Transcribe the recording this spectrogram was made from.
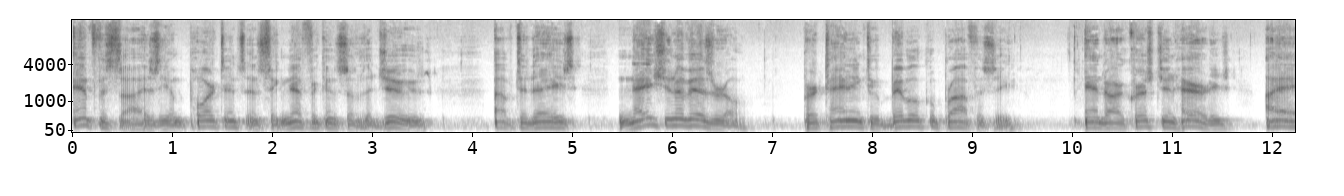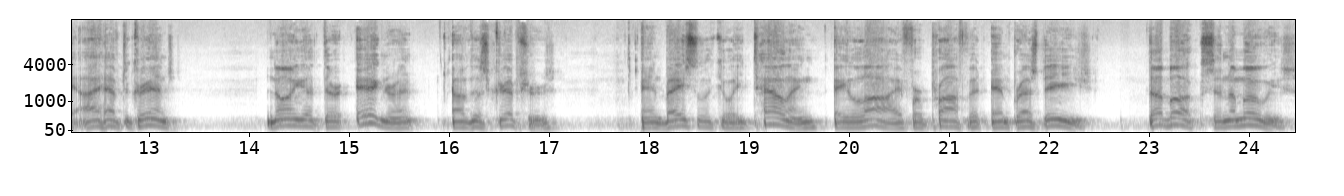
emphasize the importance and significance of the Jews of today's nation of Israel pertaining to biblical prophecy and our Christian heritage, I, I have to cringe knowing that they're ignorant of the scriptures and basically telling a lie for profit and prestige. The books and the movies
